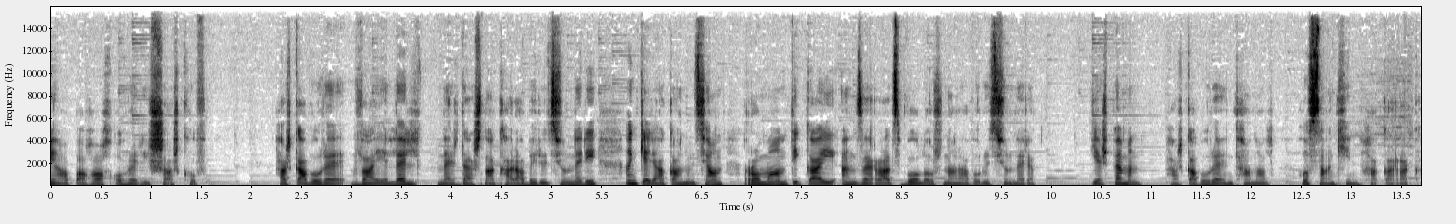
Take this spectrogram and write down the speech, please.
միապաղաղ օրերի շարքով հարկավոր է վայելել ներդաշնակ հարաբերությունների ընկերականության ռոմանտիկայի ընձեռած բոլոր հնարավորությունները։ Երբեմն հարկավոր է ընթանալ հոսանքին հակառակ։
